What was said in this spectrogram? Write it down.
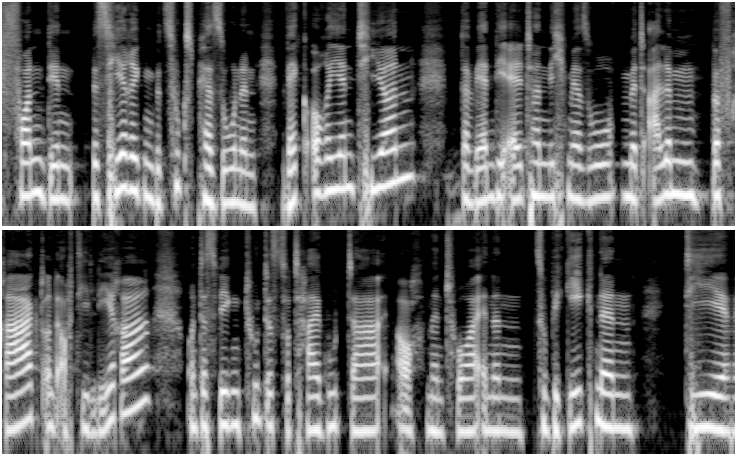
von den bisherigen Bezugspersonen wegorientieren. Da werden die Eltern nicht mehr so mit allem befragt und auch die Lehrer. Und deswegen tut es total gut, da auch MentorInnen zu begegnen, die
